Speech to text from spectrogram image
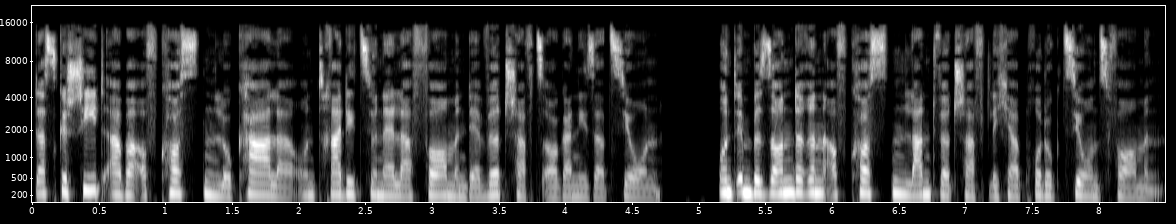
Das geschieht aber auf Kosten lokaler und traditioneller Formen der Wirtschaftsorganisation und im Besonderen auf Kosten landwirtschaftlicher Produktionsformen.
